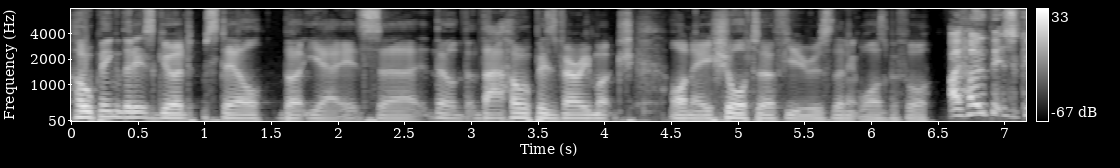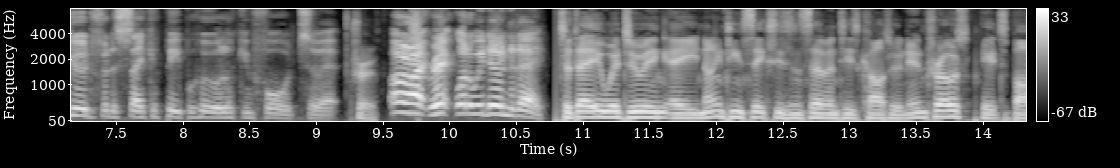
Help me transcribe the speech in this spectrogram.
Hoping that it's good still, but yeah, it's uh, th- that hope is very much on a shorter fuse than it was before. I hope it's good for the sake of people who are looking forward to it. True. All right, Rick, what are we doing today? Today we're doing a 1960s and 70s cartoon intros. It's by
